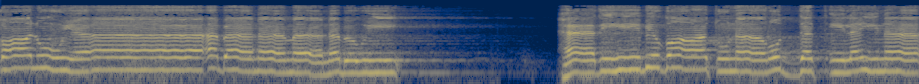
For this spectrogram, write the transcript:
قالوا يا أبانا ما نبغي هذه بضاعتنا ردت إلينا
